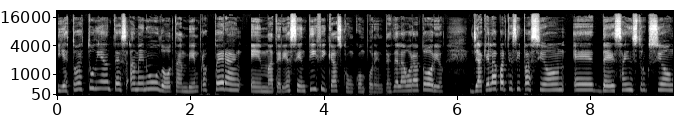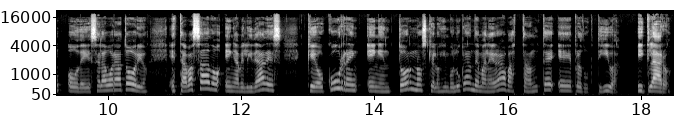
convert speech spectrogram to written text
y estos estudiantes a menudo también prosperan en materias científicas con componentes de laboratorio, ya que la participación eh, de esa instrucción o de ese laboratorio está basado en habilidades que ocurren en entornos que los involucran de manera bastante eh, productiva. Y claro,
